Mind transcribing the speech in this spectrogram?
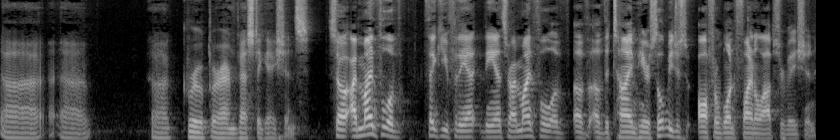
uh, uh, uh group or our investigations. So I'm mindful of thank you for the, the answer. I'm mindful of, of, of, the time here, so let me just offer one final observation.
